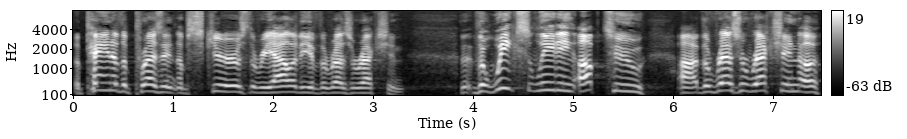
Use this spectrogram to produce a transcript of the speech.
The pain of the present obscures the reality of the resurrection. The weeks leading up to uh, the resurrection of,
